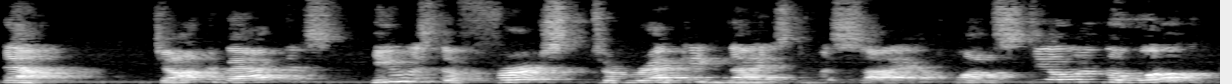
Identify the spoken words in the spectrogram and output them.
Now, John the Baptist, he was the first to recognize the Messiah while still in the womb.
